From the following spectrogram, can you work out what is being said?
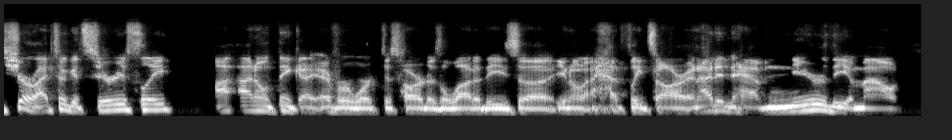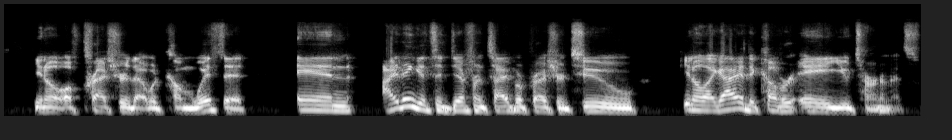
sure I took it seriously. I, I don't think I ever worked as hard as a lot of these, uh, you know, athletes are. And I didn't have near the amount, you know, of pressure that would come with it. And I think it's a different type of pressure too. You know, like I had to cover AAU tournaments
